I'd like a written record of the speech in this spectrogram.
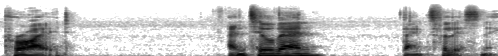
pride. Until then, thanks for listening.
